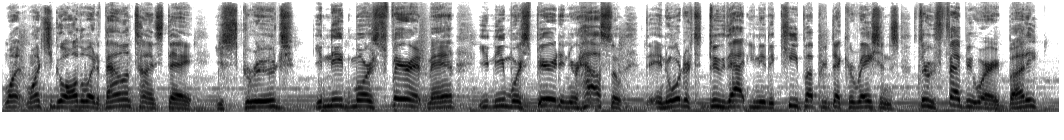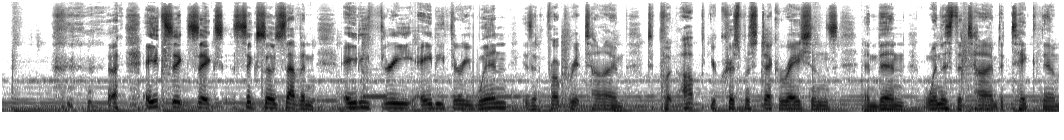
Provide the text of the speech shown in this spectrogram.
Why, why don't you go all the way to Valentine's Day? You Scrooge. You need more spirit, man. You need more spirit in your house. So, in order to do that, you need to keep up your decorations through February, buddy. 866 607 8383. When is an appropriate time to put up your Christmas decorations? And then when is the time to take them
